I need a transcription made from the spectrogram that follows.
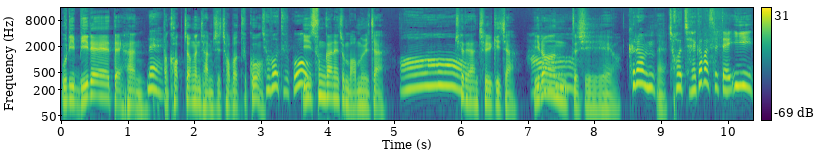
우리 미래에 대한 네. 어떤 걱정은 잠시 접어두고, 접어두고. 이 순간에 좀 머물자, 어. 최대한 즐기자, 이런 아. 뜻이에요. 그럼 네. 저 제가 봤을 때 이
